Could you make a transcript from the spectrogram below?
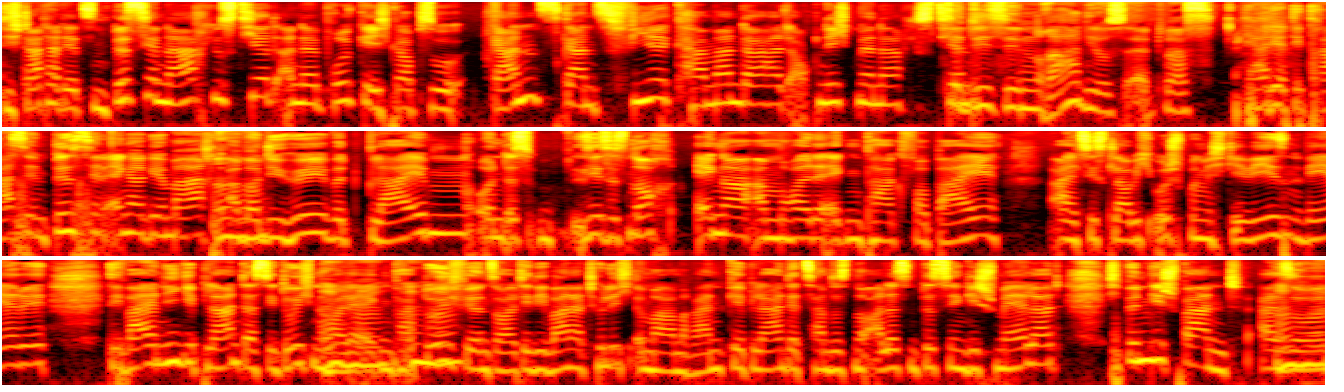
Die Stadt hat jetzt ein bisschen nachjustiert an der Brücke. Ich glaube, so ganz, ganz viel kann man da halt auch nicht mehr nachjustieren. Die sind Radius etwas. Ja, die hat die Trasse ein bisschen enger gemacht, Aha. aber die Höhe wird bleiben und es, sie ist es noch enger am Holdereckenpark vorbei, als sie es, glaube ich, ursprünglich gewesen wäre. Die war ja nie geplant, dass sie durch den Holdereckenpark durchführen sollte. Die war natürlich immer am Rand geplant. Jetzt haben sie es nur alles ein bisschen geschmälert. Ich bin gespannt, also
